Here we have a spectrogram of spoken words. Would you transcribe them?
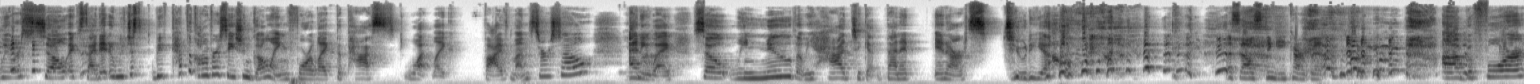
we were so excited, and we just we kept the conversation going for like the past what like five months or so. Anyway, so we knew that we had to get Bennett in our studio. Asal stinky carpet. uh, before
